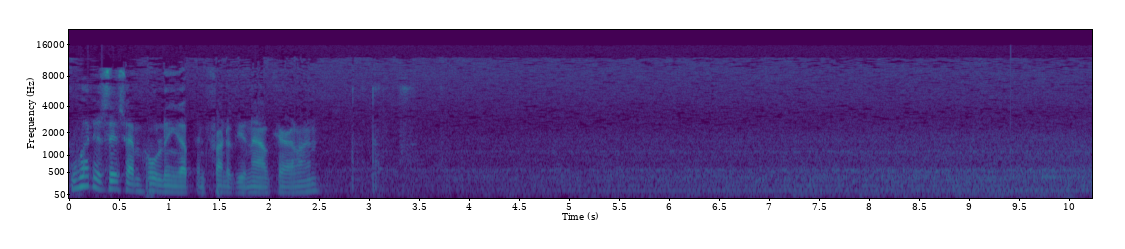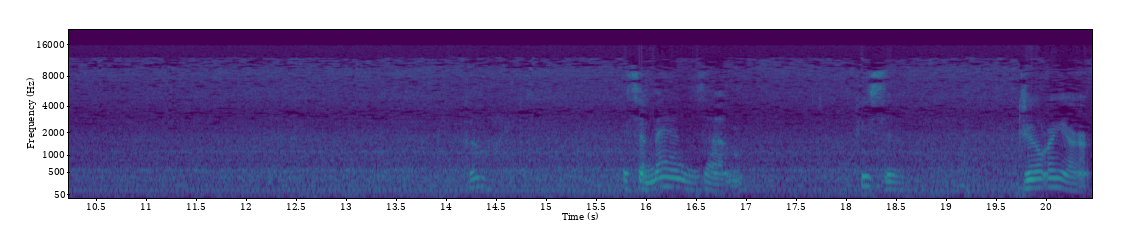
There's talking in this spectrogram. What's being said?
What is this I'm holding up in front of you now, Caroline? God. It's a man's um, piece of jewelry or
